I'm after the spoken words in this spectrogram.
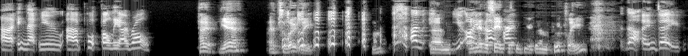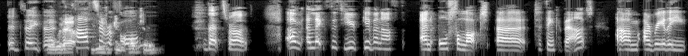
uh, in that new uh, portfolio role. Hey, yeah, absolutely. um, um, you, I, I, never I, said I, this would get done quickly. No, indeed, indeed, the, the path to reform. Culture. That's right. Um, Alexis, you've given us an awful lot uh, to think about. Um, I really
